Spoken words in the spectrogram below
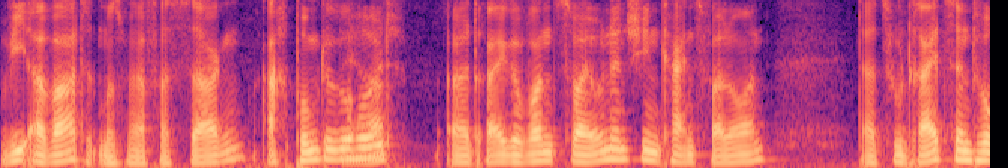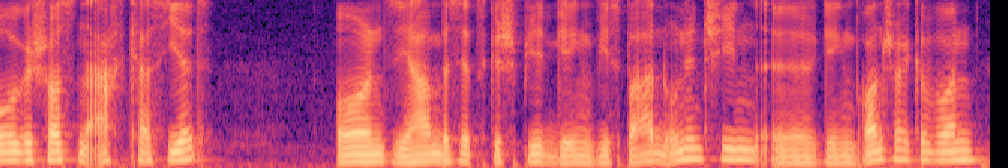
wie erwartet, muss man ja fast sagen, acht Punkte geholt, ja. Äh, drei gewonnen, zwei unentschieden, keins verloren. Dazu 13 Tore geschossen, acht kassiert. Und sie haben bis jetzt gespielt gegen Wiesbaden unentschieden, äh, gegen Braunschweig gewonnen,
